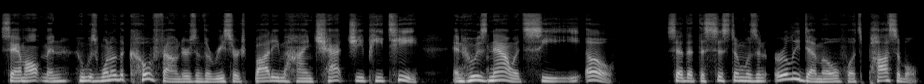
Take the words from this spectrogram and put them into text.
Sam Altman, who was one of the co-founders of the research body behind ChatGPT and who is now its CEO, said that the system was an early demo of what's possible.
